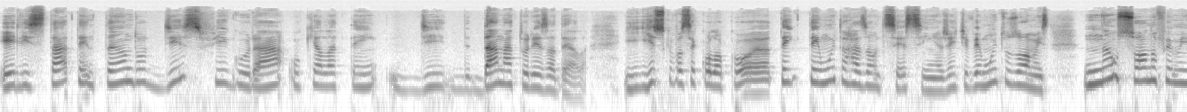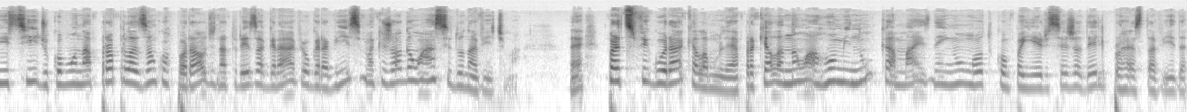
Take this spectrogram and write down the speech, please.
Ele está tentando desfigurar o que ela tem de, da natureza dela. E isso que você colocou tem, tem muita razão de ser, sim. A gente vê muitos homens, não só no feminicídio, como na própria lesão corporal de natureza grave ou gravíssima, que jogam ácido na vítima né, para desfigurar aquela mulher, para que ela não arrume nunca mais nenhum outro companheiro, seja dele para o resto da vida.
